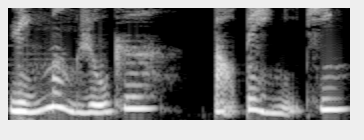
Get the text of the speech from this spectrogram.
云梦如歌，宝贝，你听。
